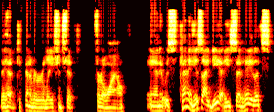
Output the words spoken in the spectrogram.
they had kind of a relationship for a while. And it was kind of his idea. He said, Hey, let's,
